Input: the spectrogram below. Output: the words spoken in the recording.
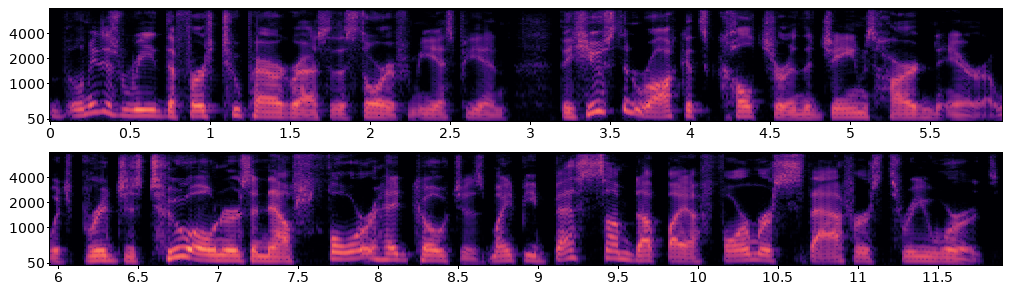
let me just read the first two paragraphs of the story from ESPN. The Houston Rockets culture in the James Harden era, which bridges two owners and now four head coaches, might be best summed up by a former staffer's three words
